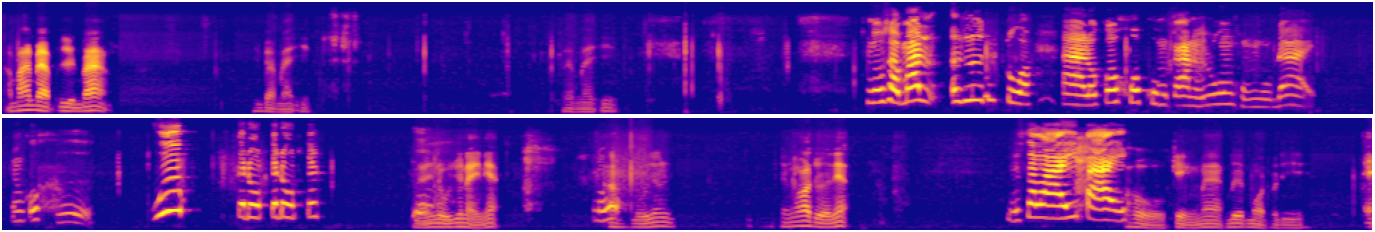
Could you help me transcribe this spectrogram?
เอาบ้านแบบอื่นบ้าง มีแบบไหนอีก แบบไหนอีก หนูสามารถลื่นตัว อ่า แล้วก็ควบคุมการล่วงของหนูได้นั่นก็คือวืบกระโดดกระโดดกระไหนหนูอยู่ไหนเนี่ยหนูอ้าวหนูยังยังรอดอยู่เหรอเนี่ย หนูสไลด์ไป โอ้โห เก่งมากเลือดหมดพอดีแอ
